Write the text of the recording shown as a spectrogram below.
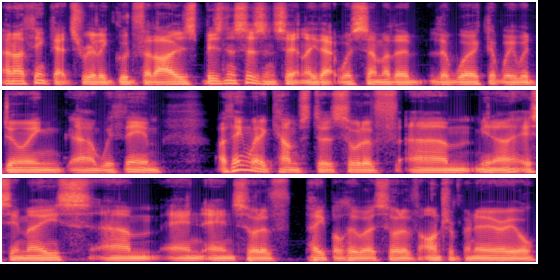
And I think that's really good for those businesses, and certainly that was some of the the work that we were doing uh, with them. I think when it comes to sort of um, you know SMEs um, and and sort of people who are sort of entrepreneurial,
